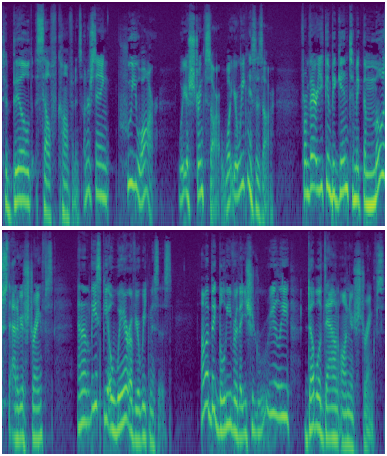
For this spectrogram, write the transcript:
to build self confidence, understanding who you are, what your strengths are, what your weaknesses are. From there, you can begin to make the most out of your strengths and at least be aware of your weaknesses. I'm a big believer that you should really double down on your strengths.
